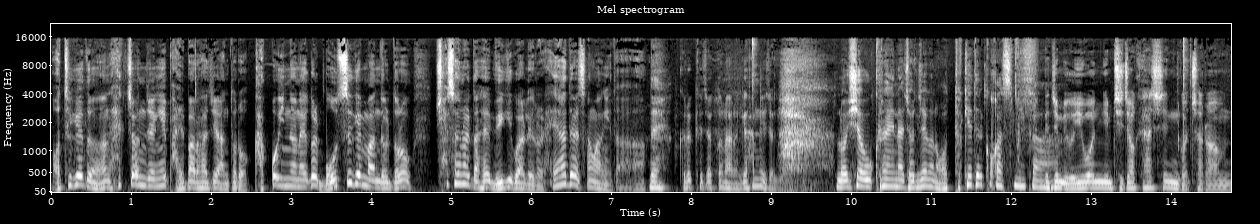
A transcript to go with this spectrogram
어떻게든 핵전쟁이 발발하지 않도록 갖고 있는 핵을 못 쓰게 만들도록 최선을 다해 위기 관리를 해야 될 상황이다. 네. 그렇게 접근하는 게 합리적이다. 러시아 우크라이나 전쟁은 어떻게 될 것 같습니까? 지금 의원님 지적하신 것처럼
